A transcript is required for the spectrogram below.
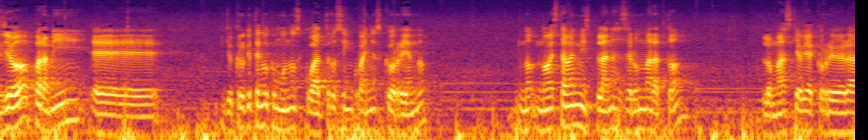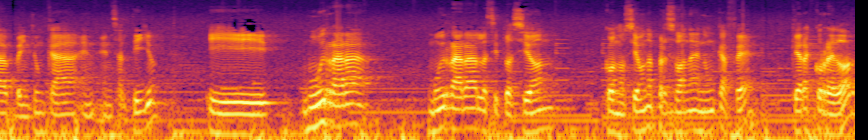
Pues yo, para mí, eh, yo creo que tengo como unos 4 o 5 años corriendo. No, no estaba en mis planes hacer un maratón. Lo más que había corrido era 21K en, en Saltillo. Y muy rara, muy rara la situación. Conocí a una persona en un café que era corredor.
